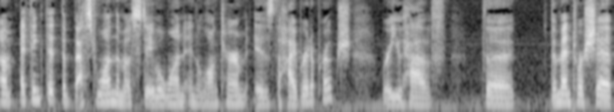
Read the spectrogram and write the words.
Um, I think that the best one, the most stable one in the long term, is the hybrid approach, where you have the the mentorship,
